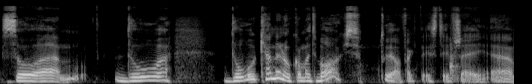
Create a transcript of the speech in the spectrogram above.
Så eh, då, då kan det nog komma tillbaks, tror jag faktiskt i och för sig. Eh,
